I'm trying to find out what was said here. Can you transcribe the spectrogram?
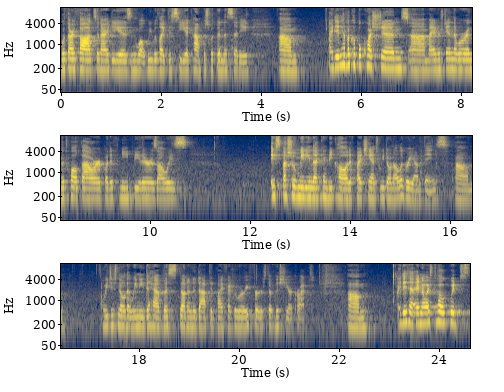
with our thoughts and ideas and what we would like to see accomplished within the city. Um, I did have a couple questions. Um, I understand that we're in the 12th hour, but if need be, there is always a special meeting that can be called if by chance we don't all agree on things. We just know that we need to have this done and adopted by February 1st of this year, correct? Um, I did, I know I spoke with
